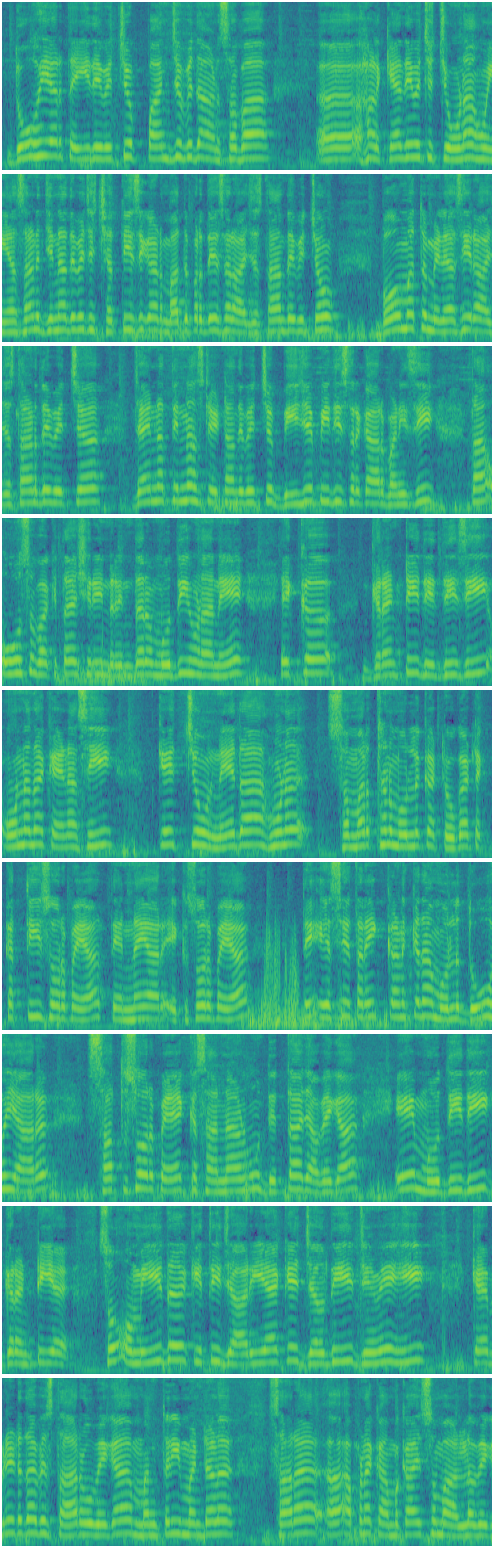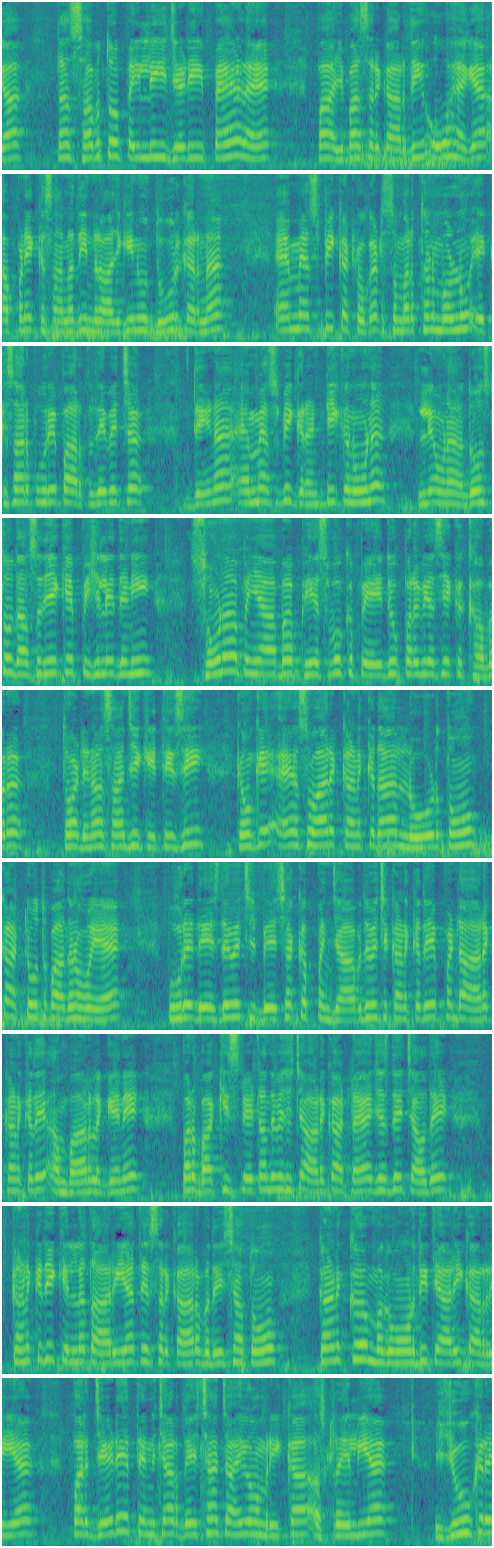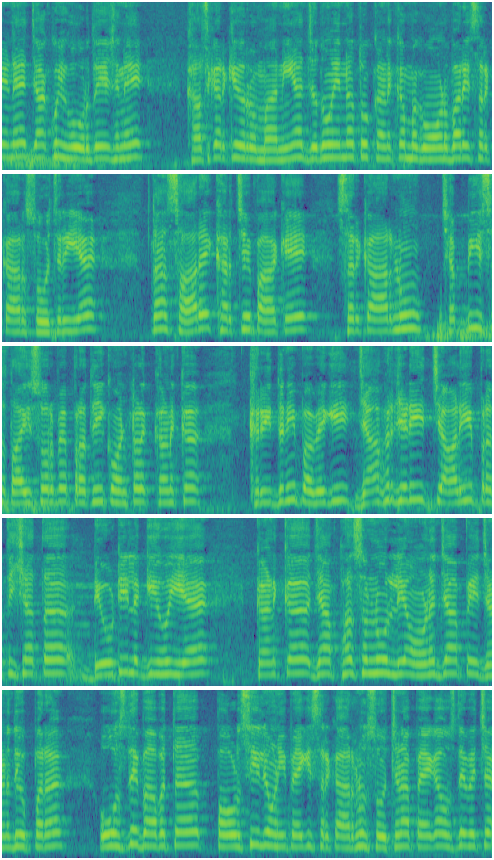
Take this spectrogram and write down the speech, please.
2023 ਦੇ ਵਿੱਚ ਪੰਜ ਵਿਧਾਨ ਸਭਾ ਹਲਕਿਆਂ ਦੇ ਵਿੱਚ ਚੋਣਾਂ ਹੋਈਆਂ ਸਨ, ਜਿਨ੍ਹਾਂ ਦੇ ਵਿੱਚ ਛੱਤੀਸਗੜ੍ਹ, ਮੱਧ ਪ੍ਰਦੇਸ਼, ਰਾਜਸਥਾਨ ਦੇ ਵਿੱਚੋਂ ਬਹੁਮਤ ਮਿਲਿਆ ਸੀ। ਰਾਜਸਥਾਨ ਦੇ ਵਿੱਚ ਜਾਂ ਇਹਨਾਂ ਤਿੰਨਾਂ ਸਟੇਟਾਂ ਦੇ ਵਿੱਚ ਬੀਜੇਪੀ ਦੀ ਸਰਕਾਰ ਬਣੀ ਸੀ। ਤਾਂ ਉਸ ਵਕਤ ਸ਼੍ਰੀ ਨਰਿੰਦਰ ਮੋਦੀ ਹੁਣਾਂ ਨੇ ਇੱਕ ਗਰੰਟੀ ਦਿੱਤੀ ਸੀ। ਉਹਨਾਂ ਦਾ ਕਹਿਣਾ ਸੀ ਕਿ ਝੋਨੇ ਦਾ ਹੁਣ ਸਮਰਥਨ ਮੁੱਲ ਘੱਟੋ ਘੱਟ 3100 ਰੁਪਇਆ 3100 ਰੁਪਇਆ ਤੇ ਇਸੇ ਤਰ੍ਹਾਂ ਹੀ ਕਣਕ ਦਾ ਮੁੱਲ 2700 ਰੁਪਏ ਕਿਸਾਨਾਂ ਨੂੰ ਦਿੱਤਾ ਜਾਵੇਗਾ। ਇਹ ਮੋਦੀ ਦੀ ਗਰੰਟੀ ਹੈ। ਸੋ ਉਮੀਦ ਕੀਤੀ ਜਾ ਰਹੀ ਹੈ ਕਿ ਜਲਦੀ ਜਿਵੇਂ ਹੀ ਕੈਬਨਿਟ ਦਾ ਵਿਸਤਾਰ ਹੋਵੇਗਾ ਮੰਤਰੀ ਮੰਡਲ ਸਾਰਾ ਅ, ਆਪਣਾ ਕੰਮਕਾਜ ਸੰਭਾਲ ਲਵੇਗਾ ਤਾਂ ਸਭ ਤੋਂ ਪਹਿਲੀ ਜਿਹੜੀ ਪਹਿਲ ਹੈ ਭਾਜਪਾ ਸਰਕਾਰ ਦੀ ਉਹ ਹੈਗਾ ਆਪਣੇ ਕਿਸਾਨਾਂ ਦੀ ਨਾਰਾਜ਼ਗੀ ਨੂੰ ਦੂਰ ਕਰਨਾ। ਐਮਐਸਪੀ ਘੱਟੋ ਘੱਟ ਸਮਰਥਨ ਮੁੱਲ ਨੂੰ ਇੱਕਸਾਰ ਪੂਰੇ ਭਾਰਤ ਦੇ ਵਿੱਚ ਦੇਣਾ ਐਮਐਸਪੀ ਗਰੰਟੀ ਕਾਨੂੰਨ ਲਿਆਉਣਾ। ਦੋਸਤੋ, ਦੱਸ ਦਈਏ ਕਿ ਪਿਛਲੇ ਦਿਨੀ ਸੋਹਣਾ ਪੰਜਾਬ ਫੇਸਬੁੱਕ ਪੇਜ ਦੇ ਉੱਪਰ ਵੀ ਅਸੀਂ ਇੱਕ ਖਬਰ ਤੁਹਾਡੇ ਨਾਲ ਸਾਂਝੀ ਕੀਤੀ ਸੀ, ਕਿਉਂਕਿ ਇਸ ਵਾਰ ਕਣਕ ਦਾ ਲੋੜ ਤੋਂ ਘੱਟ ਉਤਪਾਦਨ ਹੋਇਆ ਹੈ। ਪੂਰੇ ਦੇਸ਼ ਦੇ ਵਿੱਚ ਬੇਸ਼ੱਕ ਪੰਜਾਬ ਦੇ ਵਿੱਚ ਕਣਕ ਦੇ ਭੰਡਾਰ, ਕਣਕ ਦੇ ਅੰਬਾਰ ਲੱਗੇ ਨੇ, ਪਰ ਬਾਕੀ ਸਟੇਟਾਂ ਦੇ ਵਿੱਚ ਝਾੜ ਘੱਟ ਹੈ, ਜਿਸ ਦੇ ਚੱਲਦੇ ਕਣਕ ਦੀ ਕਿੱਲਤ ਆ ਰਹੀ ਹੈ ਤੇ ਸਰਕਾਰ ਵਿਦੇਸ਼ਾਂ ਤੋਂ ਕਣਕ ਮੰਗਵਾਉਣ ਦੀ ਤਿਆਰੀ ਕਰ ਰਹੀ ਹੈ। ਪਰ ਜਿਹੜੇ ਤਿੰਨ ਚਾਰ ਦੇਸ਼ਾਂ, ਚਾਹੇ ਉਹ ਅਮਰੀਕਾ, ਆਸਟ੍ਰੇਲੀਆ, ਯੂਕਰੇਨ ਹੈ ਜਾਂ ਕੋਈ ਹੋਰ ਦੇਸ਼ ਨੇ, ਖਾਸ ਕਰਕੇ ਰੋਮਾਨੀਆ, ਜਦੋਂ ਇਹਨਾਂ ਤੋਂ ਕਣਕ ਮੰਗਵਾਉਣ ਬਾਰੇ ਸਰਕਾਰ ਸੋਚ ਰਹੀ ਹੈ ਤਾਂ ਸਾਰੇ ਖਰਚੇ ਪਾ ਕੇ ਸਰਕਾਰ ਨੂੰ 26 2700 ਰੁਪਏ ਪ੍ਰਤੀ ਕੁਇੰਟਲ ਕਣਕ ਖਰੀਦਣੀ ਪਵੇਗੀ ਜਾਂ ਫਿਰ ਜਿਹੜੀ 40% ਡਿਊਟੀ ਲੱਗੀ ਹੋਈ ਹੈ ਕਣਕ ਜਾਂ ਫਸਲ ਨੂੰ ਲਿਆਉਣ ਜਾਂ ਭੇਜਣ ਦੇ ਉੱਪਰ ਉਸ ਦੇ ਬਾਬਤ ਪਾਲਿਸੀ ਲਿਆਉਣੀ ਪੈਗੀ, ਸਰਕਾਰ ਨੂੰ ਸੋਚਣਾ ਪਏਗਾ ਉਸ ਦੇ ਵਿੱਚ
